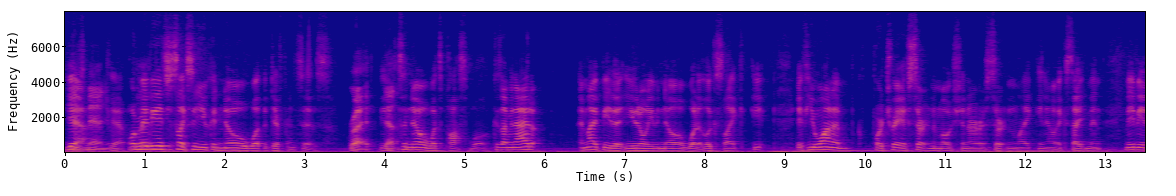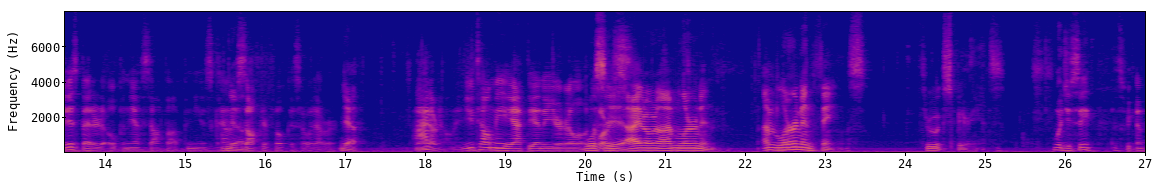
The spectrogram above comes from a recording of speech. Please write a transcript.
yeah, use manual. yeah, or But- maybe it's just like so you can know what the difference is. right. you know, Yeah. to know what's possible. Because I mean, I it might be that you don't even know what it looks like. I- If you want to portray a certain emotion or a certain like you know excitement, maybe it is better to open the f-stop up and use kind of Yeah. softer focus or whatever. Yeah. I don't know, man. You tell me at the end of your We'll course. see. I don't know. I'm learning. I'm learning things through experience. What'd you see this weekend?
